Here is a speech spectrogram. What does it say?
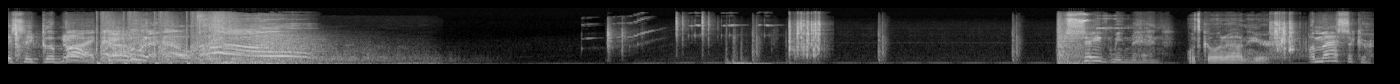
Kiss it goodbye, pal. Who the hell? Save me, man. What's going on here? A massacre.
